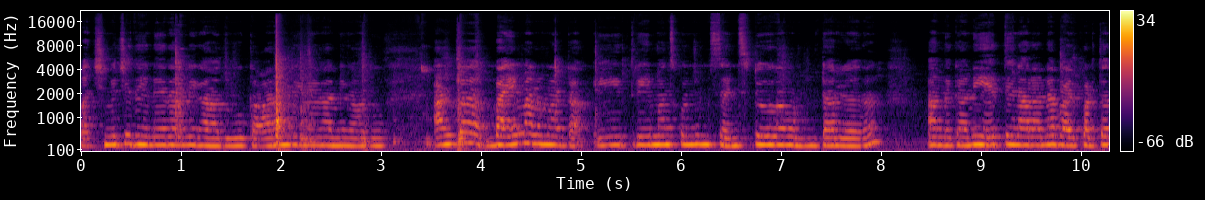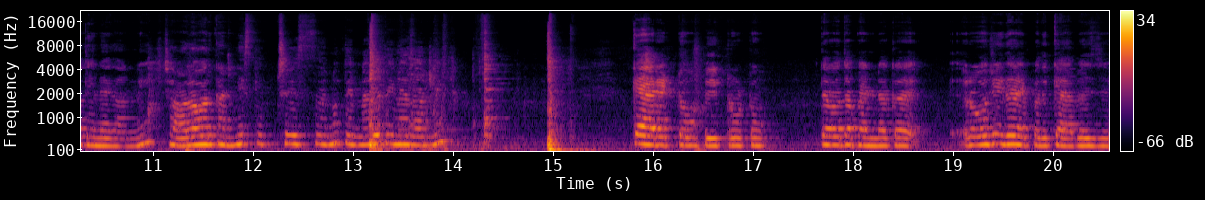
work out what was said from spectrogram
పచ్చిమిర్చి తినేదాన్ని కాదు కారం తినేదాన్ని కాదు. అంత భయం అనమాట ఈ త్రీ మంత్స్ కొంచెం సెన్సిటివ్గా ఉంటారు కదా. అందుకని ఏది తినాలన్నా భయపడతా తినేదాన్ని. చాలా వరకు అన్నీ స్కిప్ చేస్తాను. తిన్నదే తినేదాన్ని. క్యారెట్ బీట్రూట్ తర్వాత బెండకాయ. రోజు ఇదే అయిపోతుంది క్యాబేజీ.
